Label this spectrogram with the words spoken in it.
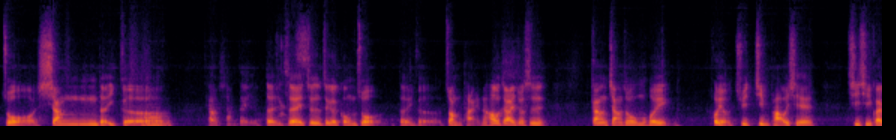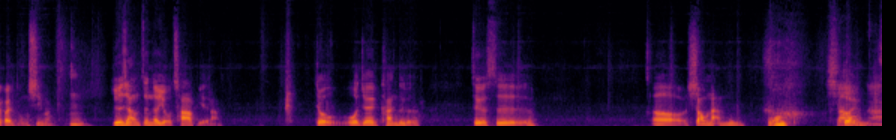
做香的一个调香的一个对对，就是这个工作的一个状态。然后再来就是刚刚讲说我们会会有去浸泡一些奇奇怪怪的东西嘛，嗯，就是这样真的有差别啦。就我今天看这个，这个是呃肖楠木。哇，萧楠。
